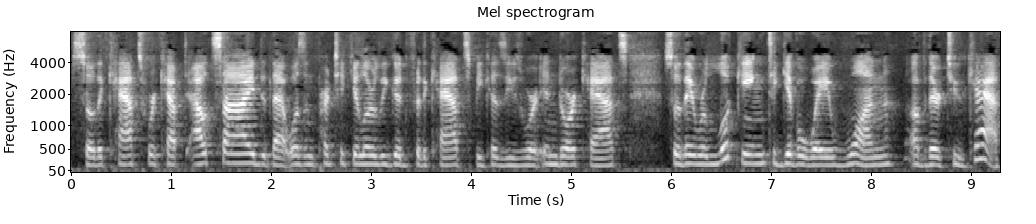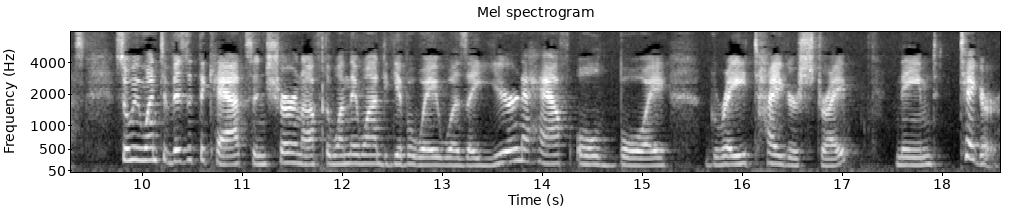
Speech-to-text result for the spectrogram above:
So the cats were kept outside. That wasn't particularly good for the cats because these were indoor cats. So they were looking to give away one of their two cats. So we went to visit the cats, and sure enough, the one they wanted to give away was a year and a half old boy, gray tiger stripe, named Tigger.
